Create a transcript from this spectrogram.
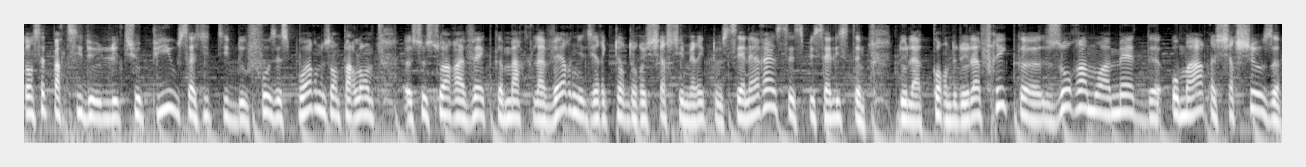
dans cette partie de l'Éthiopie ou s'agit-il de faux espoirs? Nous en parlons euh, ce soir avec Marc Lavergne, directeur de recherche émérite au CNRS et spécialiste de la Corne de l'Afrique, Zora Mohamed Omar, chercheuse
